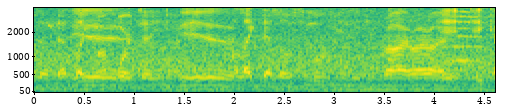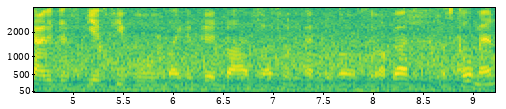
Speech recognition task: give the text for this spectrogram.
stuff. That's like my forte. You know, Yeah. I like that little smooth music. Right, right, right. It, it kind of just gives people like a good vibe. So I just want to kind of go off. So. Okay, that's cool, man.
